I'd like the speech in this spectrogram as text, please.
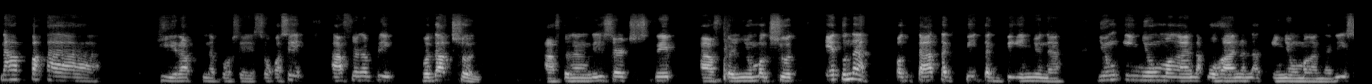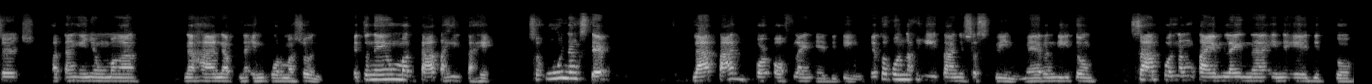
napaka-hirap na proseso. Kasi after ng pre-production, after ng research script, after nyo mag-shoot, ito na, pagtatagpi-tagpiin nyo na yung inyong mga nakuhanan at inyong mga na-research at ang inyong mga nahanap na impormasyon. Ito na yung magtatahi-tahi. So unang step, latag or offline editing. Ito kung nakikita nyo sa screen, meron ditong sample ng timeline na ini-edit ko.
